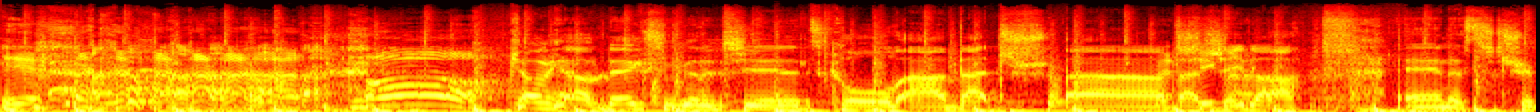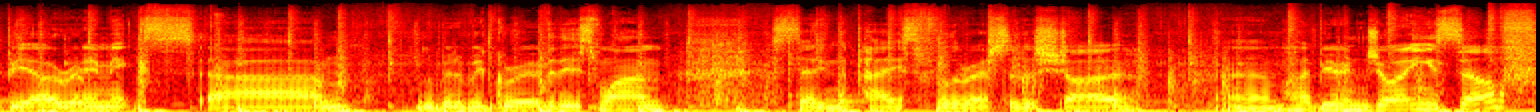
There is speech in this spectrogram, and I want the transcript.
Yeah. oh, Coming up next, we've got a tune. It's called uh, Bat, uh. Bathsheba, and it's a Trippio remix. Um, a little bit of a groove of this one, setting the pace for the rest of the show. Um, hope you're enjoying yourself.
